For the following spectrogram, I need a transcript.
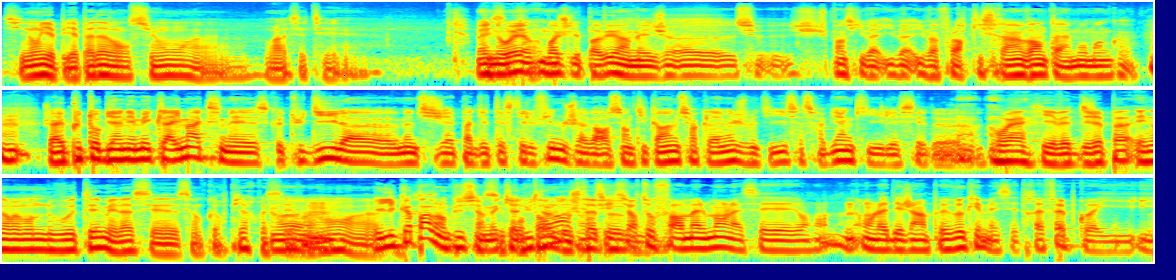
Sinon, il n'y a, a, pas d'invention. voilà, c'était Mais Noé, moi je l'ai pas vu, hein, mais je, je, pense qu'il va, il va, il va falloir qu'il se réinvente à un moment. Quoi. Mm. J'avais plutôt bien aimé Climax, mais ce que tu dis là, même si j'avais pas détesté le film, je l'avais ressenti quand même sur Climax. Je me suis dit, ça serait bien qu'il essaie de. Ouais, il y avait déjà pas énormément de nouveautés, mais là c'est encore pire. Quoi. vraiment, il est capable en plus, c'est un mec qui a du talent. Je surtout formellement, là, c'est, on, l'a déjà un peu évoqué, mais c'est très faible. Quoi. Il,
